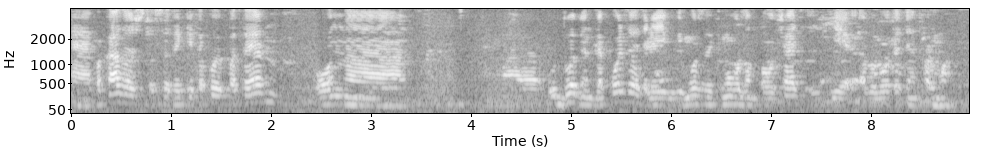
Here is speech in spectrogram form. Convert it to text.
э, показывает, что все-таки такой паттерн, он Э, удобен для пользователя и может таким образом получать и обработать информацию.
